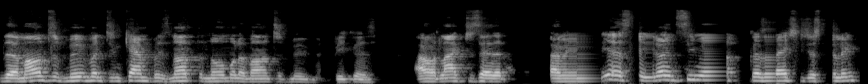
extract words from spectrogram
the amount of movement in camp is not the normal amount of movement because I would like to say that I mean, yes, you don't see me because I'm actually just chilling,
